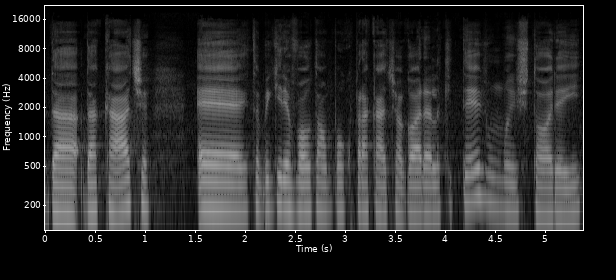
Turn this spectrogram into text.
da, da Kátia. É, também queria voltar um pouco para a Kátia agora, ela que teve uma história aí.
